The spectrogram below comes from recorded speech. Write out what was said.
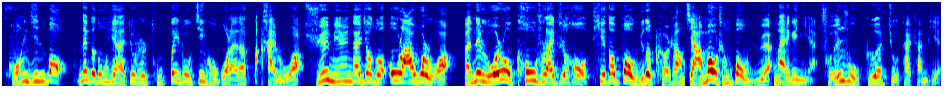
黄金鲍，那个东西就是从非洲进口过来的大海螺，学名应该叫做欧拉窝螺。把那螺肉抠出来之后，贴到鲍鱼的壳上，假冒成鲍鱼卖给你，纯属割韭菜产品。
